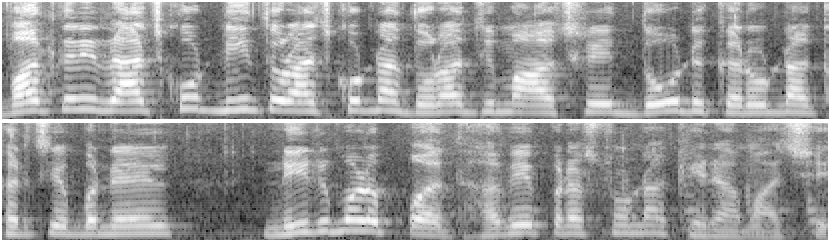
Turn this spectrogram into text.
વાત કરીએ રાજકોટની, તો રાજકોટના ધોરાજીમાં આશરે દોઢ કરોડના ખર્ચે બનેલ નિર્મળ પથ હવે પ્રશ્નોના ઘેરામાં છે.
